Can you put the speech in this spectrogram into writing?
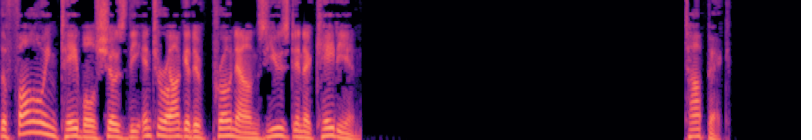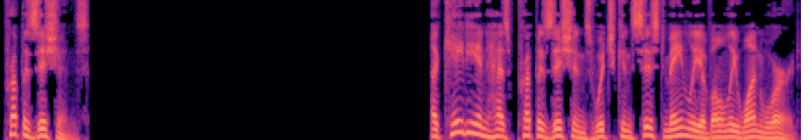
The following table shows the interrogative pronouns used in Akkadian. Prepositions Akkadian has prepositions which consist mainly of only one word.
